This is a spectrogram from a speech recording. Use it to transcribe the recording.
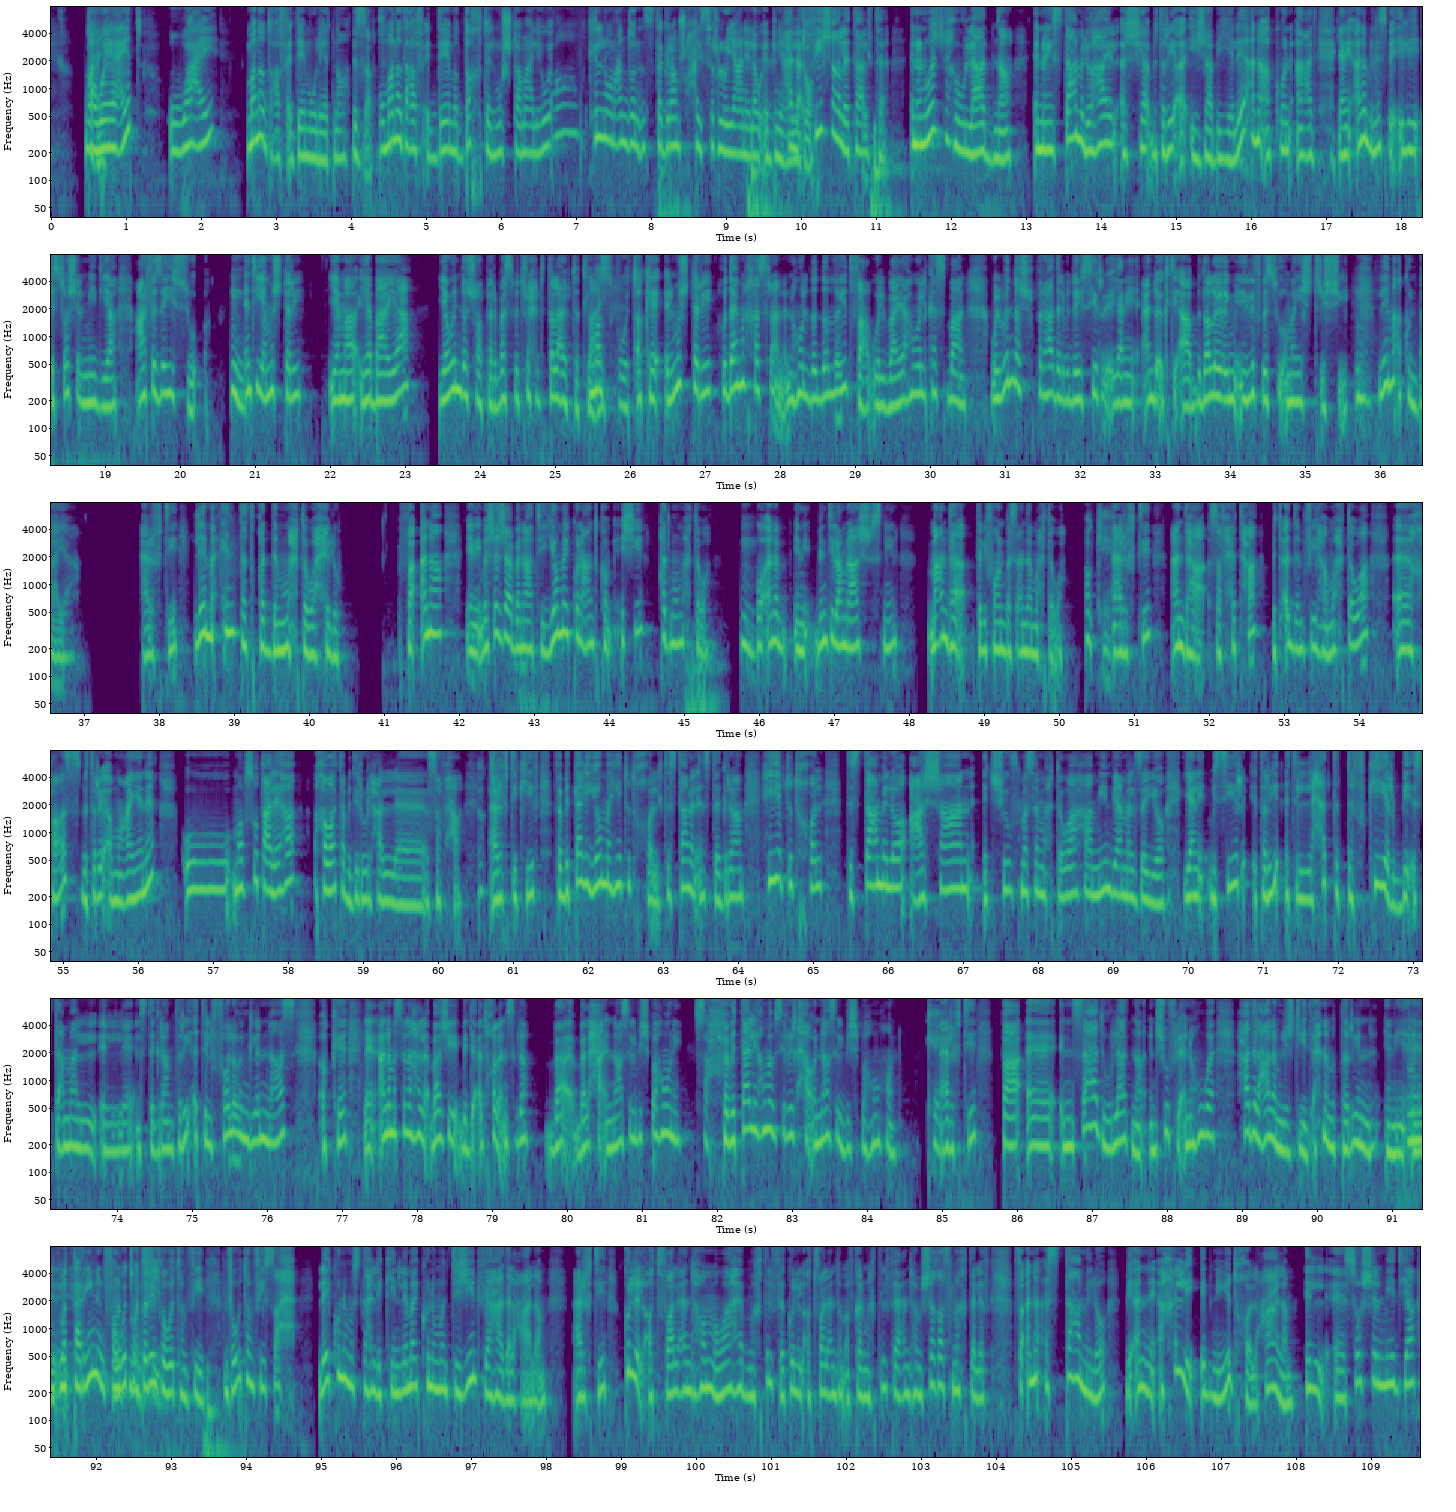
قواعد ووعي ما نضعف قدام أولادنا. بالضبط. وما نضعف قدام الضغط المجتمع اللي هو آه كلهم عندهم إنستغرام شو حيصير له يعني لو ابني عنده؟ هلا في شغلة ثالثة. إنه نوجه أولادنا إنه يستعملوا هاي الأشياء بطريقة إيجابية. ليه أنا أكون قاعد؟ يعني أنا بالنسبة لي ال social media عارفة زي السوق. م. أنت يا مشتري يا ما يا بايع يا window shopper بس بتروحي بتطلعي وبتطلعي. مزبوط okay المشتري هو دائما خسران لأنه هو اللي بده يدفع والبايع هو الكسبان وال window shopper هذا اللي بده يصير يعني عنده اكتئاب بضل يلف بالسوق ما يشتري شيء. ليه ما أكون بايع؟ عرفتي؟ ليه ما أنت تقدم محتوى حلو؟ فأنا يعني بشجع بناتي يوم ما يكون عندكم إشي قدموا محتوى. م. وأنا يعني بنتي اللي عمرها عشر سنين ما عندها تليفون بس عندها محتوى. okay. عرفتي؟ عندها صفحتها بتقدم فيها محتوى آه، خاص بطريقة معينة ومبسوطه عليها أخواتها بديروا لها الصفحة. okay. عرفتي كيف؟ فبالتالي يوم ما هي تدخل تستعمل إنستغرام هي بتدخل تستعمله عشان تشوف مثلا محتواها مين بيعمل زيه. يعني بصير طريقة حتى التفكير باستعمال الإنستغرام طريقة ال following للناس. okay؟ لأن أنا مثلا هلأ باجي بدي أدخل على الانستغرام بلحق الناس اللي بيشبهوني. صح. فبالتالي هم بصيروا يلحقوا الناس اللي بيشبهوهم. okay. عرفتي؟ فنساعد أولادنا نشوف لأنه هو هذا العالم الجديد إحنا مضطرين يعني آه، مضطرين نفوتهم مضطرين نفوتهم فيه. نفوتهم فيه صح. ليه يكونوا مستهلكين لما يكونوا منتجين في هذا العالم. عرفتي؟ كل الأطفال عندهم مواهب مختلفة كل الأطفال عندهم أفكار مختلفة عندهم شغف مختلف. فأنا أستعمله بأني أخلي ابني يدخل عالم ال social media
